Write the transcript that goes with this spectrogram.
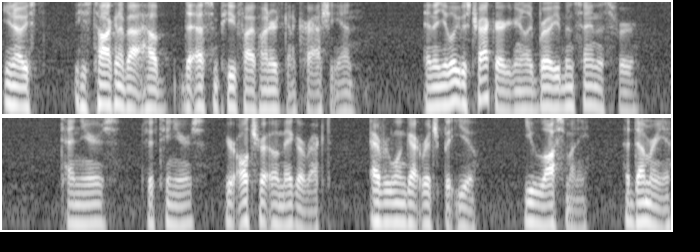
you know, he's he's talking about how the S and P 500 is going to crash again, and then you look at his track record and you're like, bro, you've been saying this for 10 years, 15 years. You're ultra omega wrecked. Everyone got rich but you. You lost money. How dumb are you?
